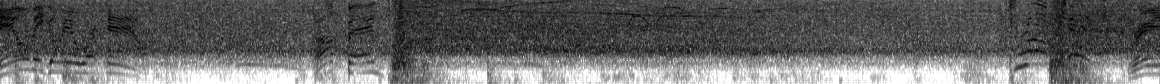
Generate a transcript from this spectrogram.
Naomi going to work now. Up and Drop kick! great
